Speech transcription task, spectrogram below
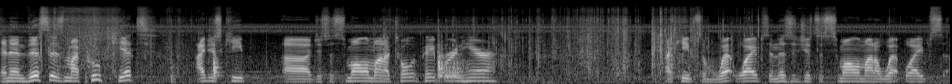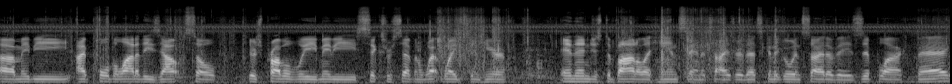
And then this is my poop kit. I just keep uh, just a small amount of toilet paper in here. I keep some wet wipes, and this is just a small amount of wet wipes. Uh, maybe I pulled a lot of these out, so there's probably maybe six or seven wet wipes in here. And then just a bottle of hand sanitizer. That's gonna go inside of a Ziploc bag.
